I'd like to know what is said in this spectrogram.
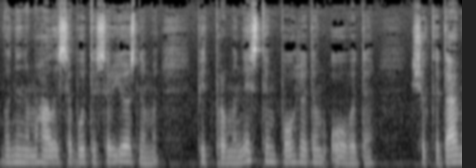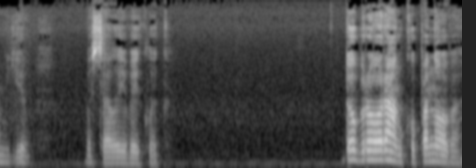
Вони намагалися бути серйозними під променистим поглядом овода, що кидав їв веселий виклик. Доброго ранку, панове.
